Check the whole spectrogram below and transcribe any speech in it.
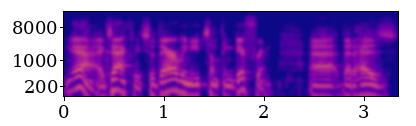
Yeah, exactly. So there we need something different uh, that has.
